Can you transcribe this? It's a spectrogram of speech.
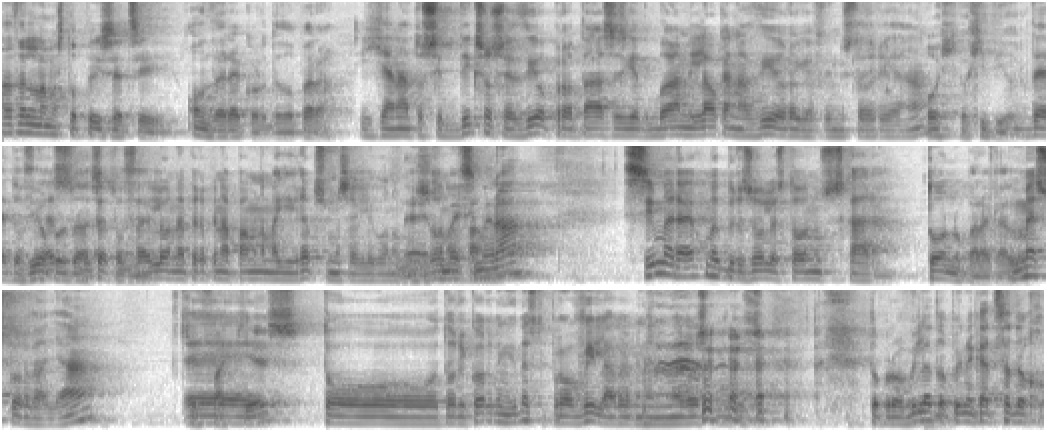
θα ήθελα να μας το πεις έτσι on the record εδώ πέρα. Για να το συντήξω σε δύο προτάσεις, γιατί μπορώ να μιλάω κανένα δύο ώρο για αυτήν την ιστορία. Όχι, όχι δύο. Δεν το δύο θες, προτάσεις, ούτε το ναι. θέλω. Ναι, πρέπει να πάμε να μαγειρέψουμε σε λίγο νομίζω. Ναι, να έχουμε φάμε. σήμερα Σήμερα έχουμε μπριζόλες τόνους στη Σχάρα. τόνο παρακαλώ. Με σκορδαλιά. Και φακές. Το, το recording είναι στο προβίλα, πρέπει να ενημερώσουμε τους. Το προβίλα το οποίο είναι κάτι σαν το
